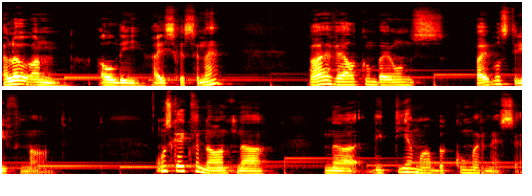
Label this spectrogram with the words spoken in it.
Hallo aan al die huisgesinne. Baie welkom by ons Bybelstudie vanaand. Ons kyk vanaand na na die tema bekommernisse.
